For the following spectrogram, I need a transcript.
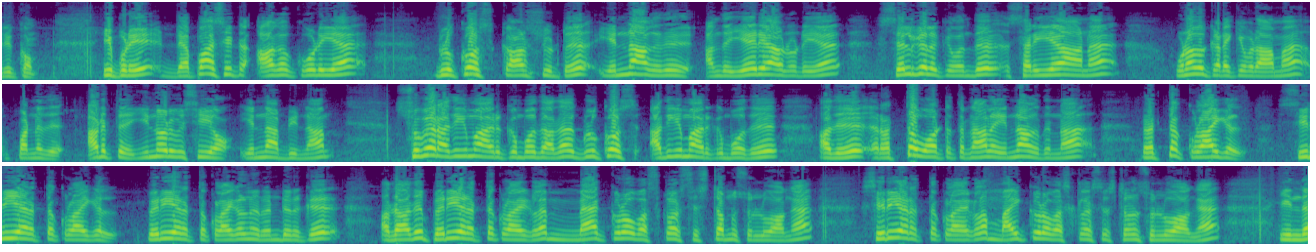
இருக்கும். இப்படி டெபாசிட் ஆகக்கூடிய குளுக்கோஸ் கான்ஸ்டியூட்டு என்ன ஆகுது அந்த ஏரியாவுடைய செல்களுக்கு வந்து சரியான உணவு கிடைக்க விடாமல் பண்ணுது. அடுத்து இன்னொரு விஷயம் என்ன அப்படின்னா சுகர் அதிகமாக இருக்கும்போது அதாவது குளுக்கோஸ் அதிகமாக இருக்கும்போது அது ரத்த ஓட்டத்தினால என்ன ஆகுதுன்னா இரத்த குழாய்கள் சிறிய இரத்த குழாய்கள் பெரிய இரத்த குழாய்கள்னு ரெண்டு இருக்குது அதாவது பெரிய இரத்த குழாய்களை மேக்ரோ வஸ்குலர் சிஸ்டம்னு சொல்லுவாங்க. சிறிய இரத்த குழாய்களை மைக்ரோ வஸ்குலர் சிஸ்டம்னு சொல்லுவாங்க. இந்த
